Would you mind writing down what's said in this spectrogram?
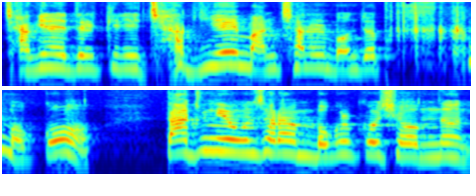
자기네들끼리 자기의 만찬을 먼저 다 먹고 나중에 온 사람 먹을 것이 없는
